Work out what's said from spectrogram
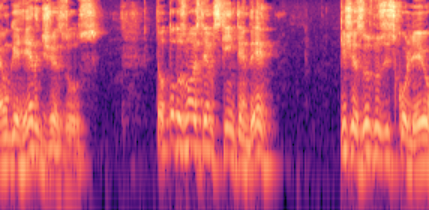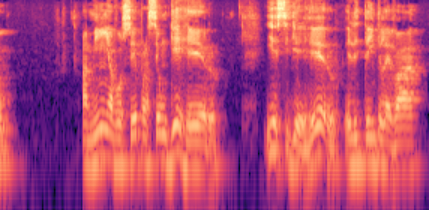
é um guerreiro de Jesus. Então todos nós temos que entender que Jesus nos escolheu, a mim e a você, para ser um guerreiro. E esse guerreiro, ele tem que levar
